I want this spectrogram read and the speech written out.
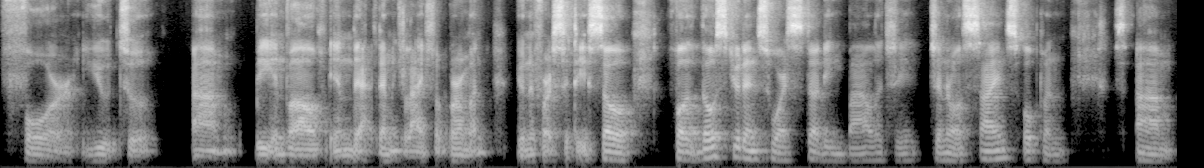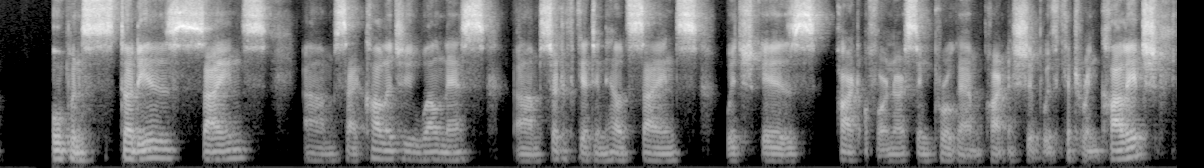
for you to um, be involved in the academic life of Burman University. So for those students who are studying biology, general science, open, um, open studies, science, um, psychology, wellness, um, certificate in health science, which is part of our nursing program partnership with Kettering College,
